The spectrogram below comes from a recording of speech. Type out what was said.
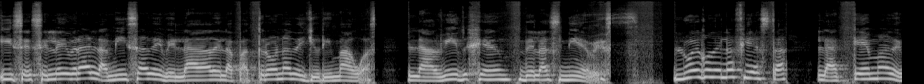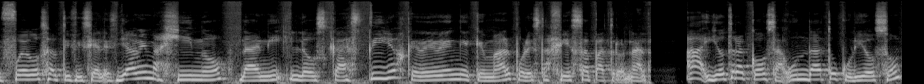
y se celebra la misa de velada de la patrona de Yurimaguas, la Virgen de las Nieves. Luego de la fiesta, la quema de fuegos artificiales. Ya me imagino, Dani, los castillos que deben quemar por esta fiesta patronal. Ah, y otra cosa, un dato curioso,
